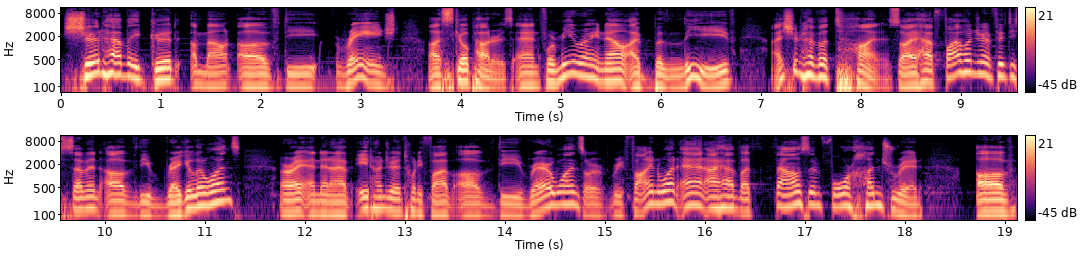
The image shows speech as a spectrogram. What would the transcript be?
should have a good amount of the ranged uh, skill powders. And for me right now, I believe I should have a ton. So I have 557 of the regular ones, all right, and then I have 825 of the rare ones or refined one, and I have a 1,400 of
